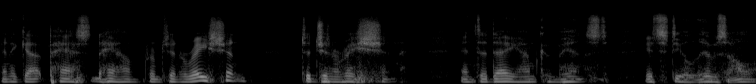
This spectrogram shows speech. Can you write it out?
and it got passed down from generation to generation. And today I'm convinced it still lives on.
